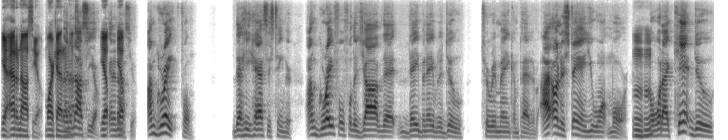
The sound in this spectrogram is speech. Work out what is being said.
yeah, Attanasio, Mark Attanasio. Anastasio. Yep, yep. Anastasio. I'm grateful that he has his team here. I'm grateful for the job that they've been able to do to remain competitive. I understand you want more, Mhm. but what I can't do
